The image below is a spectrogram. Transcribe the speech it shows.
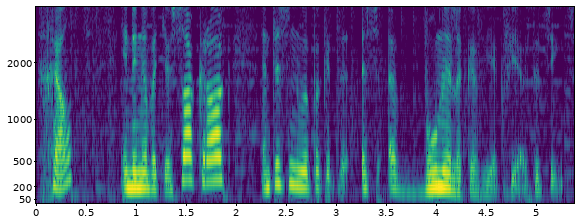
geld en dinge wat jou sak raak. Intussen hoop ek dit is 'n wonderlike week vir jou. Totsiens.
